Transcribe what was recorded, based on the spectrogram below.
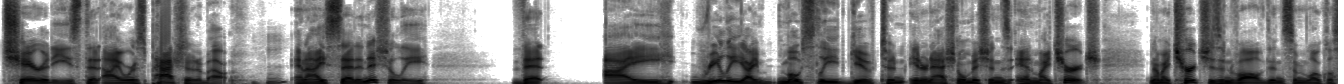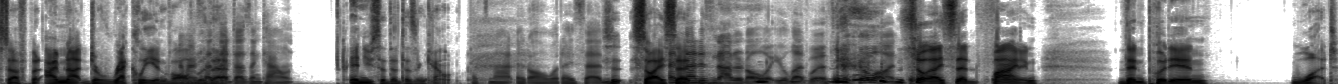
charities that I was passionate about. Mm-hmm. And I said initially that I really, I mostly give to international missions and my church. Now, my church is involved in some local stuff, but I'm not directly and involved I with said that. that doesn't count. And you said that doesn't count. That's not at all what I said. So, so I and said, that is not at all what you led with. But go on. so I said, fine. Then put in what?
